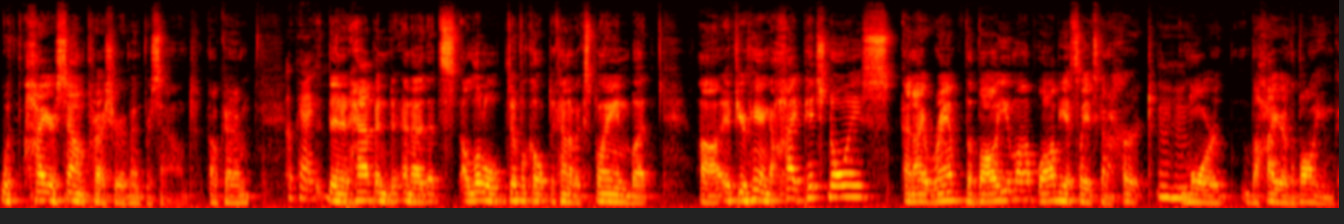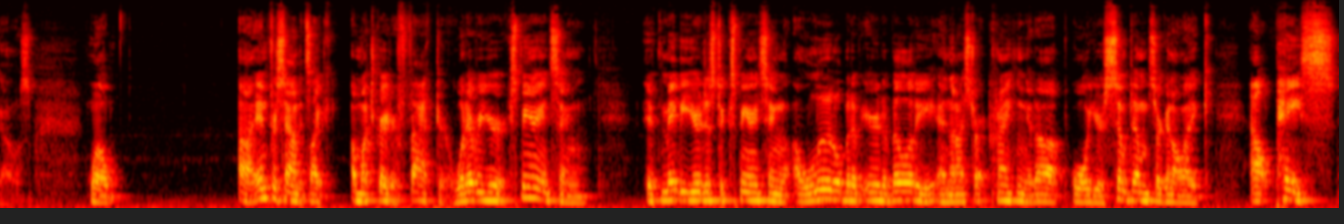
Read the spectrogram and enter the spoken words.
with higher sound pressure of infrasound. Okay okay. then it happened, and uh, that's a little difficult to kind of explain. But uh, if you're hearing a high pitched noise and I ramp the volume up, well, obviously it's going to hurt more the higher the volume goes. Well, uh, infrasound, it's like a much greater factor. Whatever you're experiencing, if maybe you're just experiencing a little bit of irritability and then I start cranking it up, or your symptoms are going to like outpace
